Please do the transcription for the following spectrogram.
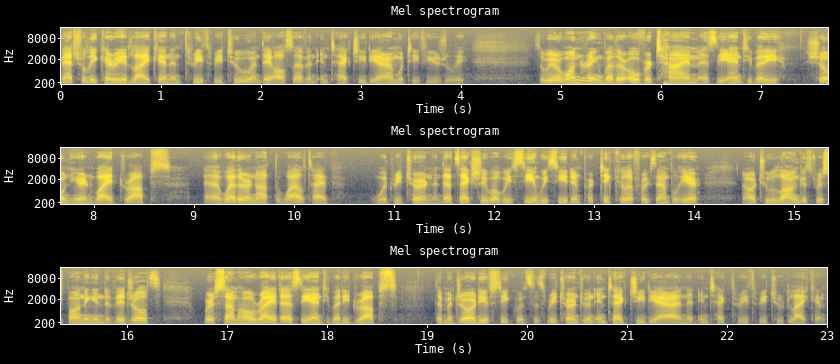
naturally carry a lichen and 332, and they also have an intact GDR motif usually. So we were wondering whether over time, as the antibody shown here in white drops, uh, whether or not the wild type would return. And that's actually what we see, and we see it in particular, for example, here, our two longest responding individuals, where somehow right as the antibody drops, the majority of sequences return to an intact GDR and an intact 332 lichen.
